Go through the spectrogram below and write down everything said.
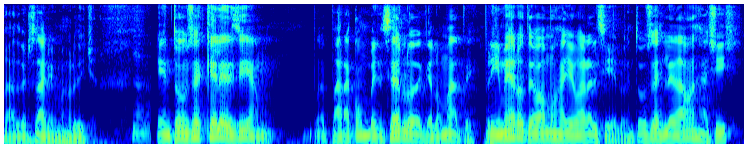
adversario, mejor dicho. Entonces, ¿qué le decían? Para convencerlo de que lo mate. Primero te vamos a llevar al cielo. Entonces le daban hashish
